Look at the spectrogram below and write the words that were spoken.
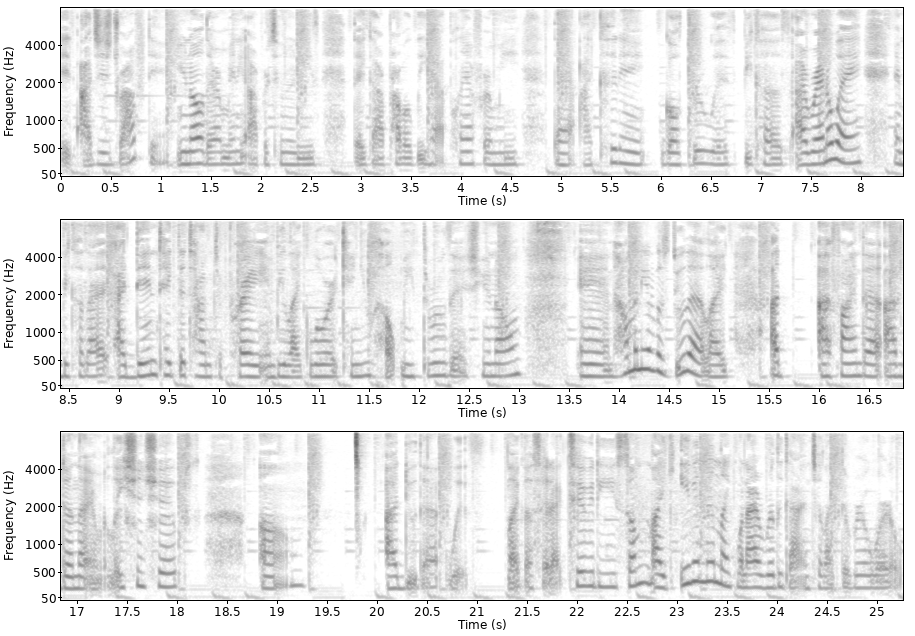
it, i just dropped it. You know there are many opportunities that god probably had planned for me that i couldn't go through with because i ran away and because i, I didn't take the time to pray and be like lord can you help me through this? You know? And how many of us do that? Like i i find that i've done that in relationships. Um i do that with like I said, activities. Some like even then, like when I really got into like the real world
